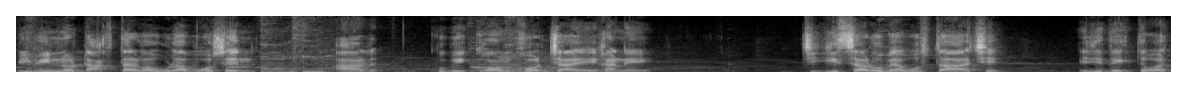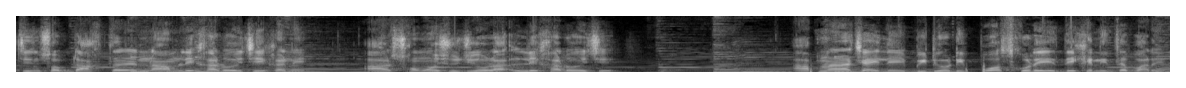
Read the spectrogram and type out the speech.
বিভিন্ন ডাক্তারবাবুরা বসেন আর খুবই কম খরচায় এখানে চিকিৎসারও ব্যবস্থা আছে। এই যে দেখতে পাচ্ছেন সব ডাক্তারের নাম লেখা রয়েছে এখানে আর সময়সূচিও লেখা রয়েছে। আপনারা চাইলে ভিডিওটি পজ করে দেখে নিতে পারেন।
